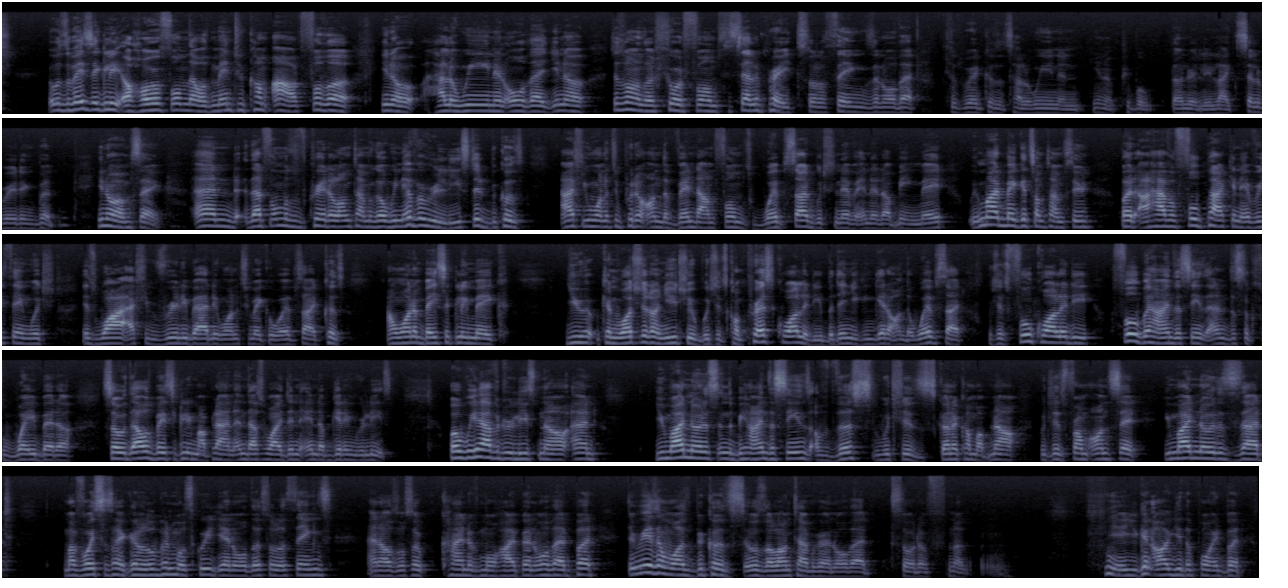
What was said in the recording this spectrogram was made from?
it was basically a horror film that was meant to come out for the, you know, Halloween and all that, you know, just one of those short films to celebrate sort of things and all that, which is weird because it's Halloween and, you know, people don't really like celebrating, but you know what I'm saying. And that film was created a long time ago. We never released it because actually wanted to put it on the Vendown Films website, which never ended up being made. We might make it sometime soon, but I have a full pack and everything, which is why I actually really badly wanted to make a website because I want to basically make. You can watch it on YouTube, which is compressed quality, but then you can get it on the website, which is full quality, full behind the scenes, and this looks way better. So that was basically my plan, and that's why it didn't end up getting released. But we have it released now, and you might notice in the behind the scenes of this, which is gonna come up now, which is from onset, you might notice that my voice is like a little bit more squeaky and all those sort of things, and I was also kind of more hyper and all that. But the reason was because it was a long time ago and all that sort of not. Yeah, you can argue the point, but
